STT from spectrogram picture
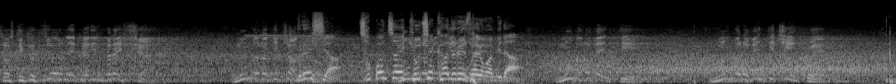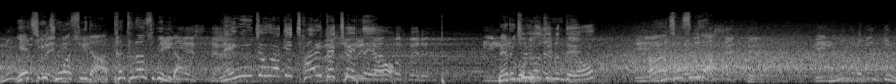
Sostituzione per il Brescia. Numero 18. 브레시아 첫 번째 교체 카드를 사용합니다. Numero 20. Numero 25. Numero 예측이 13. 좋았습니다. 탄탄한 수비입니다. Iniesta. 냉정하게 잘 대처했네요. Campo per il numero 찔러주는데요. Il 아, numero 좋습니다. 17. Il numero 21.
